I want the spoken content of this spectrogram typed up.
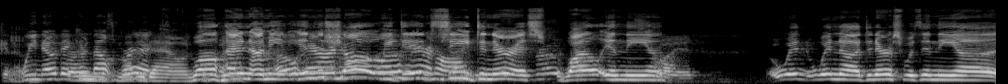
gonna We know they burn can melt this bricks. down. Well, and I mean, Oh, in the Harrenhal, show, we did Harrenhal. see Daenerys while in the uh, when when uh, Daenerys was in the uh,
